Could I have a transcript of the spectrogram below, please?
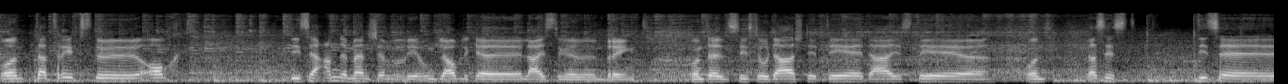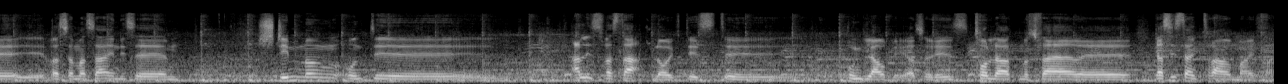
Und da triffst du auch diese anderen Menschen, die unglaubliche Leistungen bringen. Und da siehst du, da steht der, da ist der. Und das ist diese, was soll man sagen, diese Stimmung und äh, alles, was da läuft, ist äh, unglaublich. Also das ist tolle Atmosphäre. Das ist ein Traum einfach.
